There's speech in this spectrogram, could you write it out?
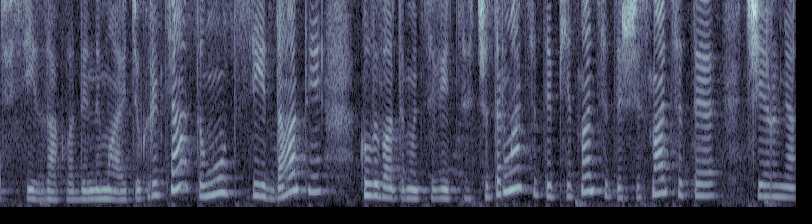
всі заклади не мають укриття, тому ці дати коливатимуться від 14, 15, 16 червня.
